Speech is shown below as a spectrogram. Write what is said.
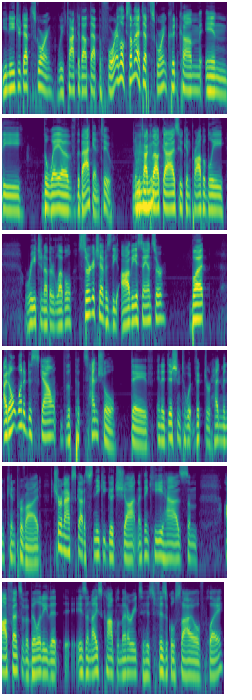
You need your depth scoring. We've talked about that before. And look, some of that depth scoring could come in the the way of the back end too. You know, we talked mm-hmm. about guys who can probably reach another level. Sergachev is the obvious answer, but I don't want to discount the potential, Dave, in addition to what Victor Hedman can provide. Cernak's got a sneaky good shot, and I think he has some offensive ability that is a nice complementary to his physical style of play.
